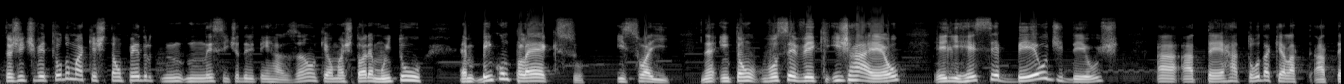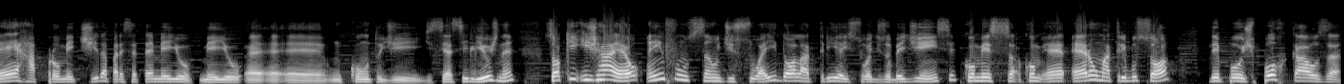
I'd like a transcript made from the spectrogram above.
Então a gente vê toda uma questão, Pedro, nesse sentido ele tem razão, que é uma história muito, é bem complexo isso aí, né? Então você vê que Israel, ele recebeu de Deus a, a, terra, toda aquela a terra prometida, parece até meio, meio é, é, é, um conto de, de C.S. Lewis, né? Só que Israel, em função de sua idolatria e sua desobediência, começou, come, é, era uma tribo só. Depois, por causa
